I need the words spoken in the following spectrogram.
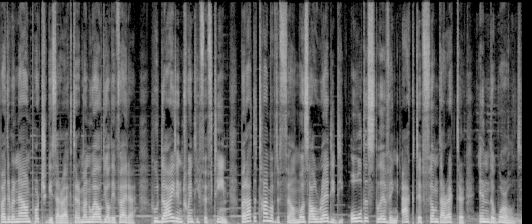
by the renowned Portuguese director Manoel de Oliveira, who died in 2015, but at the time of the film was already the oldest living active film director in the world.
